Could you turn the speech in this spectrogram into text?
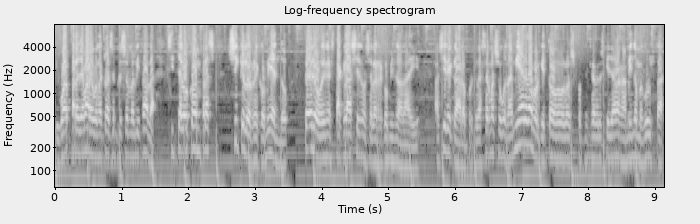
Igual para llevar a una clase personalizada, si te lo compras, sí que lo recomiendo. Pero en esta clase no se la recomiendo a nadie. Así de claro, porque las armas son una mierda, porque todos los potenciadores que llevan a mí no me gusta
